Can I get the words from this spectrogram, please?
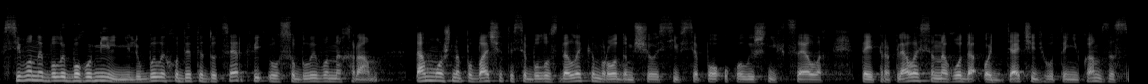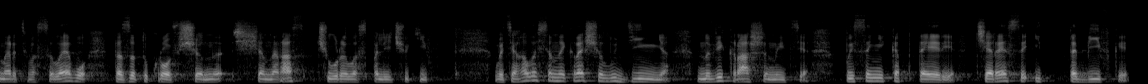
Всі вони були богомільні, любили ходити до церкви і особливо на храм. Там можна побачитися було з далеким родом, що осівся по околишніх селах, та й траплялася нагода оддячить гутенюкам за смерть Василеву та за ту кров, що ще не раз чурила з палійчуків. Витягалося найкраще лудіння, нові крашениці, писані каптері, череси і табівки,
